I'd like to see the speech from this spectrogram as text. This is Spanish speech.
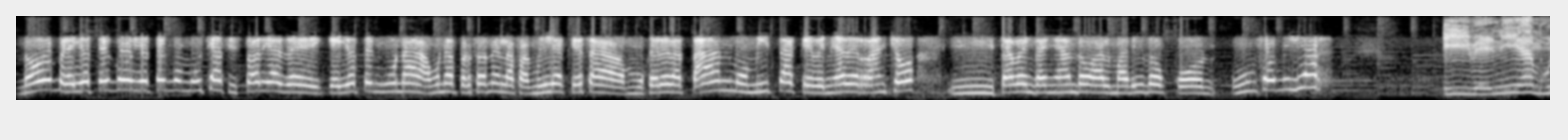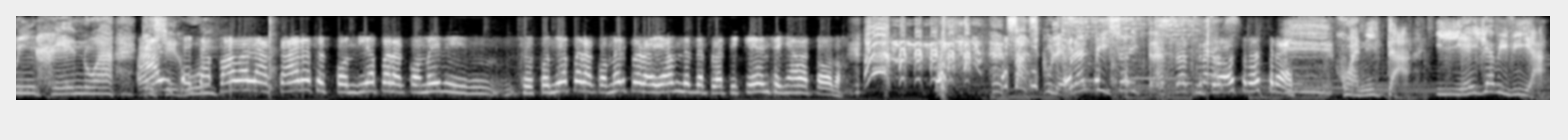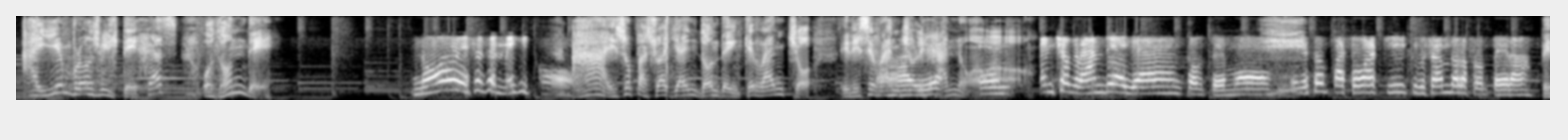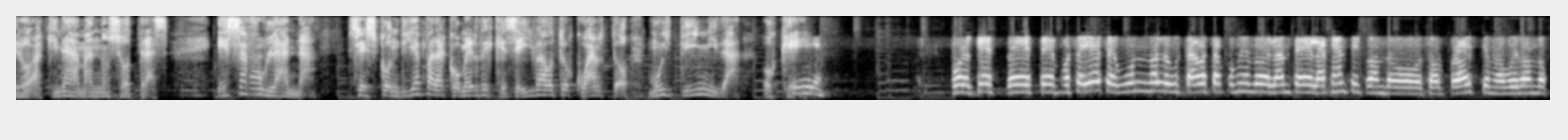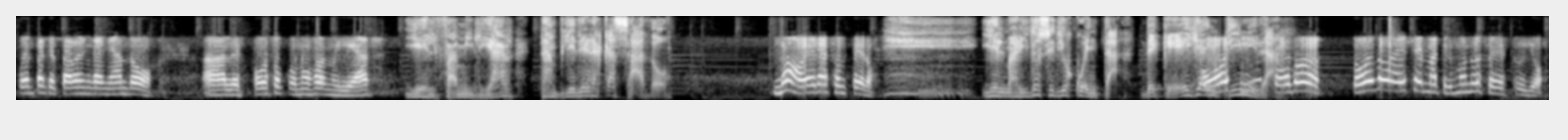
No, hombre, yo tengo, yo tengo muchas historias de que yo tengo una, una persona en la familia que esa mujer era tan momita que venía de rancho y estaba engañando al marido con un familiar. Y venía muy ingenua, que Ay, según... se tapaba la cara, se escondía para comer y se escondía para comer, pero allá donde te platiqué enseñaba todo. ¡Sas, culebra al piso y tras, tras, tras! Tras, tras, tras. Juanita, ¿y ella vivía ahí en Bronzeville, Texas? ¿O dónde? No, eso es en México. Ah, eso pasó allá en dónde, en qué rancho, en ese rancho lejano. En Rancho Grande allá en Cuauhtémoc. Pero Eso pasó aquí cruzando la frontera. Pero aquí nada más nosotras. Esa fulana se escondía para comer de que se iba a otro cuarto, muy tímida, ¿o qué? Sí. Porque este, pues ella según no le gustaba estar comiendo delante de la gente y cuando surprise que me voy dando cuenta que estaba engañando al esposo con un familiar. Y el familiar también era casado. No, era soltero. Y el marido se dio cuenta de que ella Oh, sí, tímida. todo, todo ese matrimonio se destruyó.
